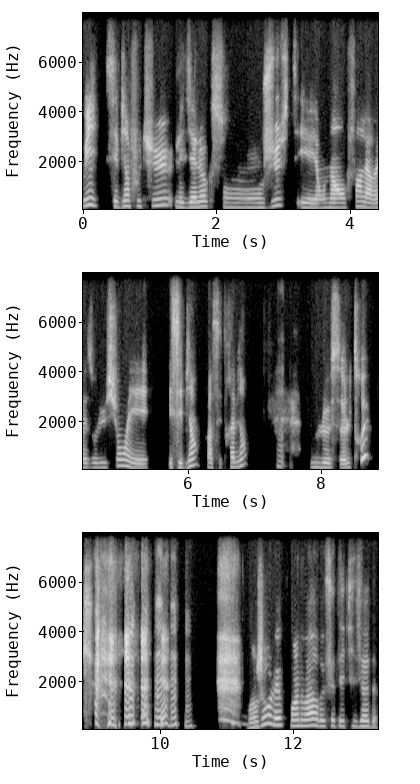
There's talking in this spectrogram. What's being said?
oui, c'est bien foutu, les dialogues sont justes et on a enfin la résolution et, et c'est bien, enfin, c'est très bien. Mm. Le seul truc, bonjour le point noir de cet épisode.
